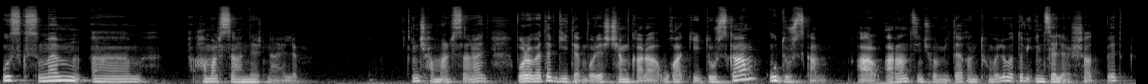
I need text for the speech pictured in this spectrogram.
ու սկսում եմ համալսարաններ նայել։ Ինչ համալսարան, որովհետև գիտեմ, որ ես չեմ կարա ուղակի դուրս գամ ու դուրս գամ առանց ինչ որ միտեղ ընդունվելու, որովհետև ինձ էլ է շատ պետք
